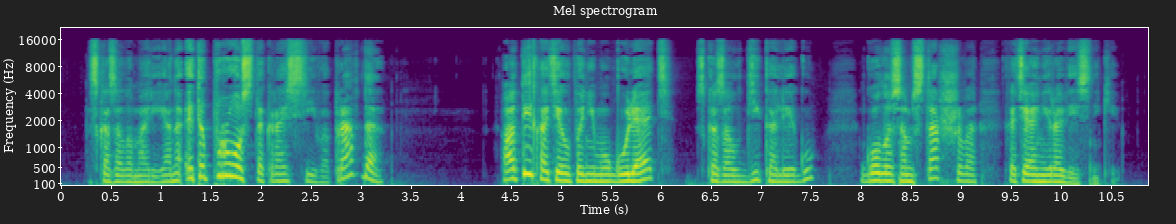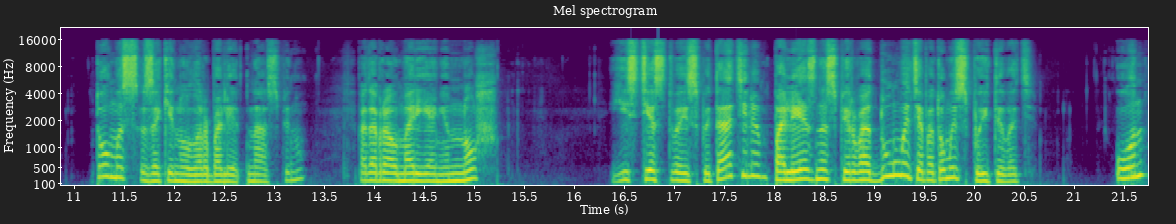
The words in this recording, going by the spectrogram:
— сказала Марьяна. — Это просто красиво, правда? — А ты хотел по нему гулять, — сказал Дик Олегу голосом старшего, хотя они ровесники. Томас закинул арбалет на спину, подобрал Марьянин нож. Естествоиспытателям полезно сперва думать, а потом испытывать. — Он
